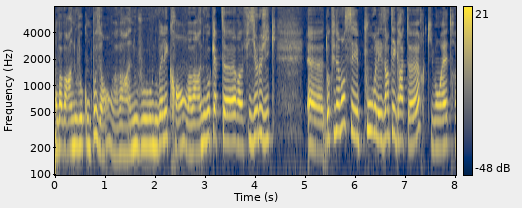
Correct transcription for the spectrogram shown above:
On va avoir un nouveau composant, on va avoir un nouveau nouvel écran, on va avoir un nouveau capteur euh, physiologique. Euh, donc finalement, c'est pour les intégrateurs qui vont être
